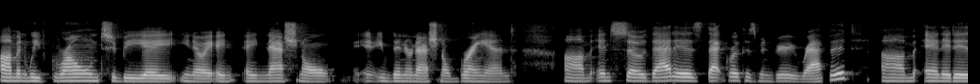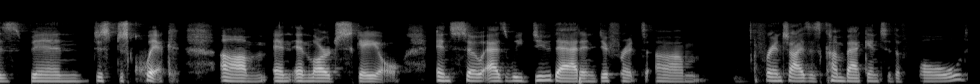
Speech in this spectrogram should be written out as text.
um, and we've grown to be a you know a, a national, even international brand. Um, and so that is that growth has been very rapid, um, and it has been just just quick um, and and large scale. And so as we do that, and different franchises come back into the fold,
